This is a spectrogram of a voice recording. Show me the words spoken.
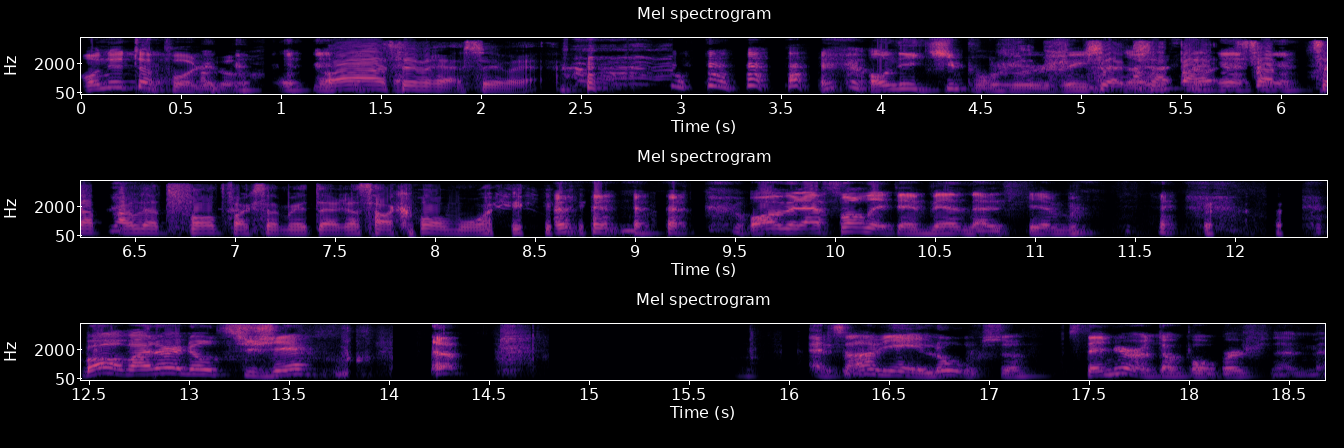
On n'était pas là. Ah, c'est vrai, c'est vrai. On est qui pour juger? Ça, nous ça autres? par- ça- ça parlait de Ford, fait que ça m'intéresse encore moins. Ouais, mais la Ford était belle dans le film. bon, on va aller à un autre sujet. Hop. Elle s'en vient lourd, ça. C'était mieux un top over, finalement.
